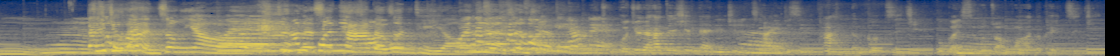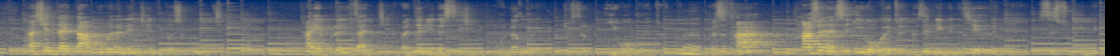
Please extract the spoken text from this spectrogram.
嗯，这句话很重要哦，对，他的观念他的问题哦，那是他的问题啊。我觉得他跟现在年轻人差异就是他很能够自解，不管什么状况他都可以自解。那现在大部分的年轻人都是误解，他也不能善解。反正你的事情，我认为就是以我为准。嗯，可是他他虽然是以我为准，可是你们的这些问题是属于你们的。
